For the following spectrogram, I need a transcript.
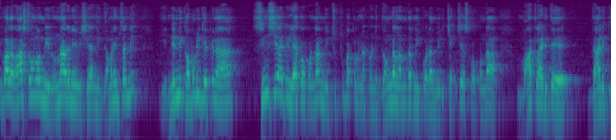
ఇవాళ రాష్ట్రంలో మీరు ఉన్నారనే విషయాన్ని గమనించండి. ఎన్నెన్ని కబుర్లు చెప్పినా సిన్సియారిటీ లేకోకుండా మీ చుట్టుపక్కల ఉన్నటువంటి దొంగలందరినీ కూడా మీరు చెక్ చేసుకోకుండా మాట్లాడితే దానికి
